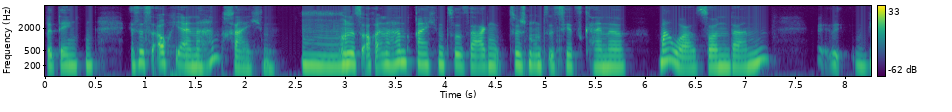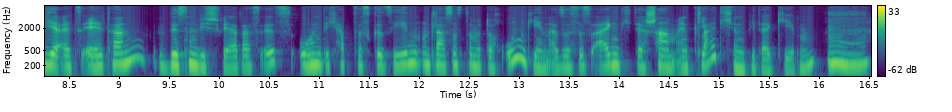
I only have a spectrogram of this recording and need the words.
bedenken, es ist auch ihr eine Hand reichen. Mhm. Und es auch eine Hand reichen zu sagen, zwischen uns ist jetzt keine Mauer, sondern äh, wir als Eltern wissen, wie schwer das ist und ich habe das gesehen und lass uns damit doch umgehen. Also es ist eigentlich der Charme, ein Kleidchen wiedergeben mhm.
